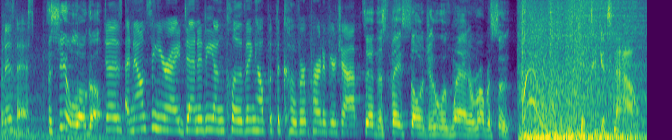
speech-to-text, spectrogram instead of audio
What is this? The Shield logo Does announcing your identity on clothing help with the covert part of your job? said the space soldier who was wearing a rubber suit. Get tickets now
